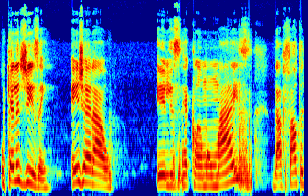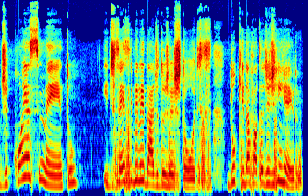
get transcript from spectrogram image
O que eles dizem? Em geral, eles reclamam mais da falta de conhecimento e de sensibilidade dos gestores do que da falta de dinheiro.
